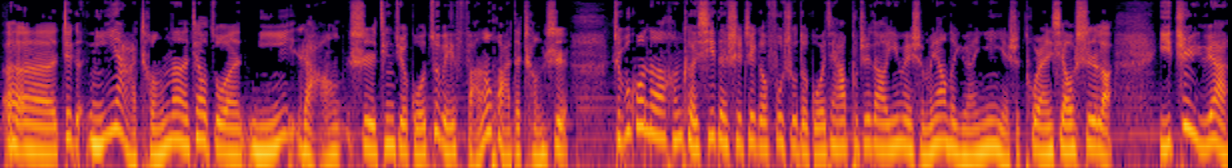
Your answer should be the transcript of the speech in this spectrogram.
呃，这个尼雅城呢叫做尼壤，是精绝国最为繁华的城市。只不过呢，很可惜的是，这个富庶的国家不知道因为什么样的原因，也是突然消失了，以至于啊，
